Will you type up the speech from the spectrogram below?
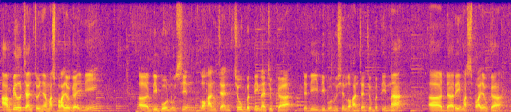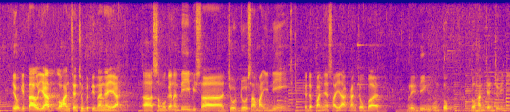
ambil cencunya Mas Prayoga ini uh, dibonusin lohan cencu betina juga. Jadi dibonusin lohan cencu betina uh, dari Mas Prayoga. Yuk kita lihat lohan cencu betinanya ya. Uh, semoga nanti bisa jodoh sama ini. Ke depannya saya akan coba breeding untuk lohan cencu ini.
